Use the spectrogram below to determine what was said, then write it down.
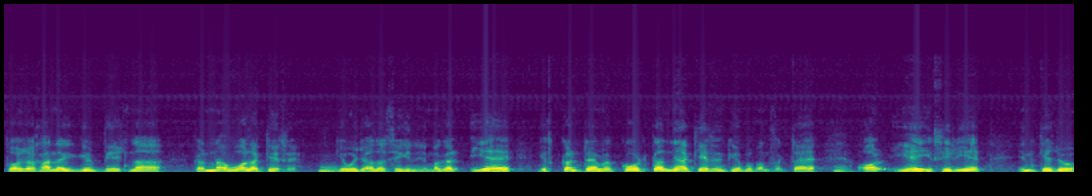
توشہ خانہ کی بیچنا کرنا وہ الگ کیس ہے کہ وہ زیادہ سیکھ نہیں مگر یہ ہے اس کنٹری میں کورٹ کا نیا کیس ان کے اوپر بن سکتا ہے۔ اور یہی اسی لیے ان کے جو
